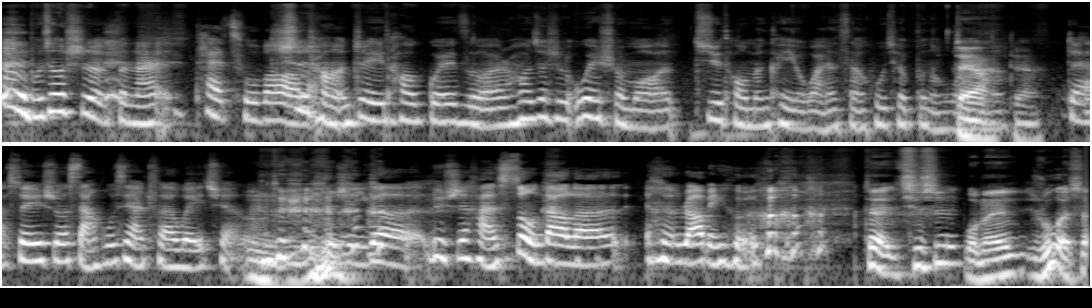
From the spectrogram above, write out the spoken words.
但不就是本来太粗暴了。市场这一套规则，然后就是为什么巨头们可以玩，散户却不能玩？对啊，对啊，对啊，所以说散户现在出来维权了，嗯就是一个律师函送到了 Robinhood。对，其实我们如果是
